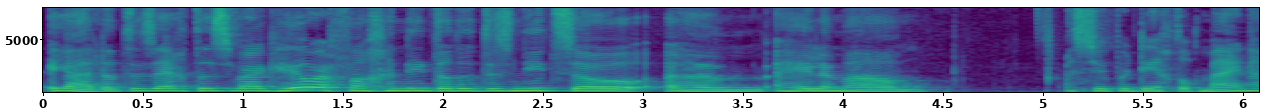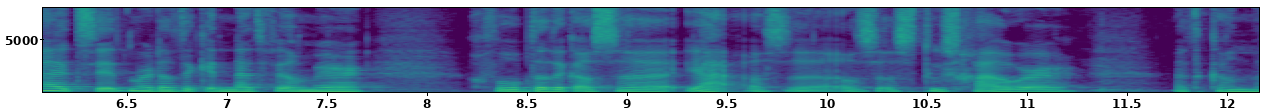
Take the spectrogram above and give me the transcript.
Ja, dat is echt... Dat is waar ik heel erg van geniet. Dat het dus niet zo um, helemaal super dicht op mijn huid zit. Maar dat ik inderdaad veel meer gevoel heb dat ik als, uh, ja, als, uh, als, als toeschouwer het kan...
